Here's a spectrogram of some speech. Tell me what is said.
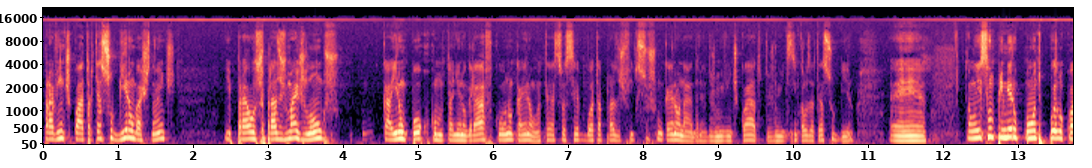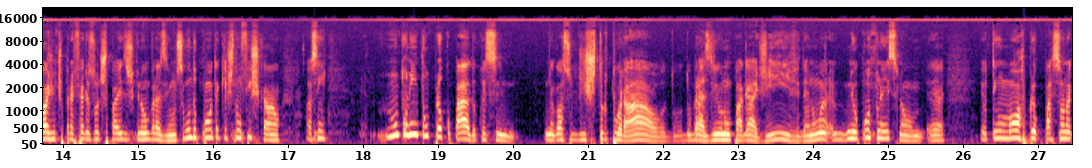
para 24 até subiram bastante e para os prazos mais longos caíram um pouco, como está ali no gráfico, ou não caíram. Até se você botar prazos fixos, não caíram nada. Né? 2024, 2025, elas até subiram. É, então, esse é um primeiro ponto pelo qual a gente prefere os outros países que não o Brasil. Um segundo ponto é a questão fiscal. Assim, não estou nem tão preocupado com esse negócio de estrutural, do, do, Brasil não pagar a dívida. Não é, meu ponto não é esse, não. É, eu tenho maior preocupação na,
